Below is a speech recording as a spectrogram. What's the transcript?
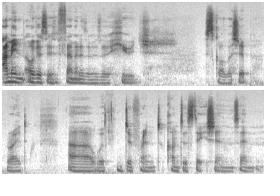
I mean, obviously, feminism is a huge scholarship, right? Uh, with different contestations, and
